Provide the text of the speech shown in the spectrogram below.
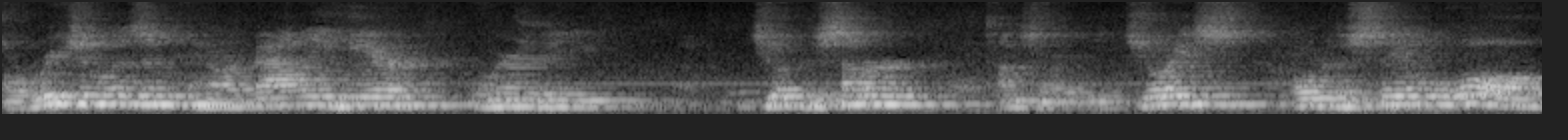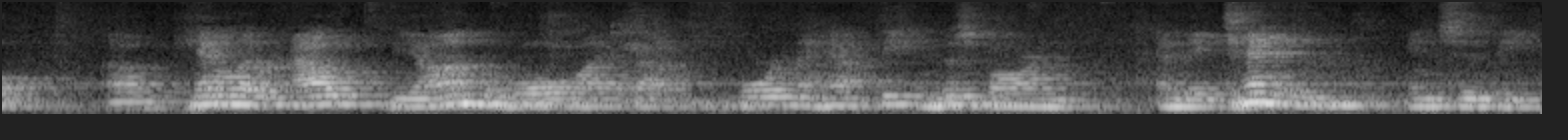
or regionalism in our valley here, where the, the summer, I'm sorry, the joists over the stable wall uh, cantilever out beyond the wall by about four and a half feet in this barn, and they tenon into the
